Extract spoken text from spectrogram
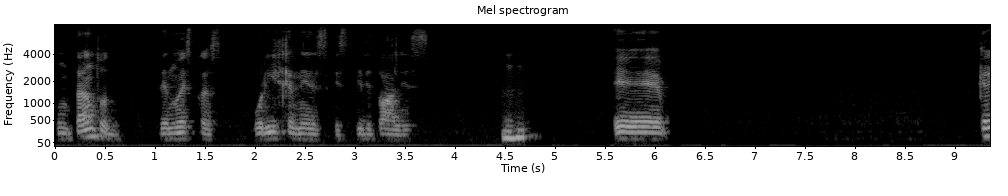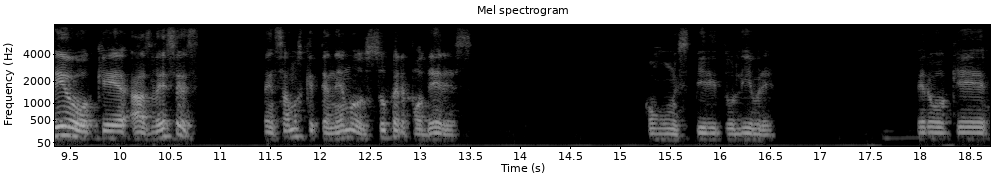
un tanto de nuestros orígenes espirituales. Creo que a veces pensamos que tenemos superpoderes como un espíritu libre, pero que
